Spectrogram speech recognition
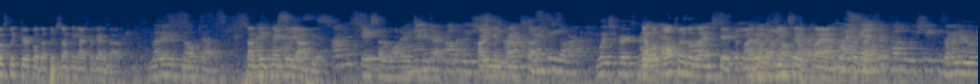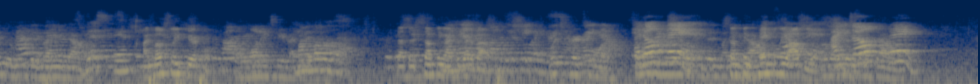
Mostly fearful that there's something I forget about. Letting yourself down. Something painfully obvious. Based on wanting to be hands recognized. Hiding in plain sight. Which hurts That will alter the landscape of my most detailed plans of perfection. are probably shaking. Someone you really believed in letting you down. this and I'm mostly fearful On wanting to be my recognized. lower back. that there's something I forget about. hands are probably shaking right Which hurts more? I don't who you really think. believed in letting you Something painfully obvious. I don't think.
